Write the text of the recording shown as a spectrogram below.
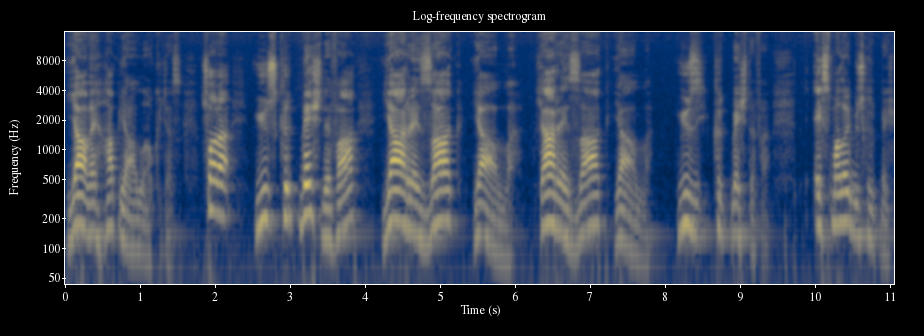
Ya Vehhab Ya Allah okuyacağız. Sonra 145 defa Ya Rezzak Ya Allah. Ya Rezzak Ya Allah. 145 defa. Esmaları 145.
